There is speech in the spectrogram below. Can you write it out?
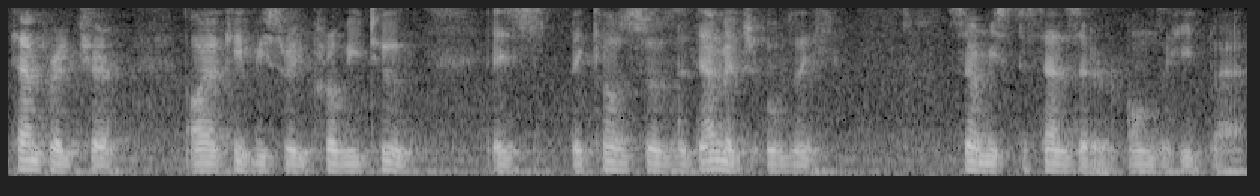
temperature on your KP3S Pro V2 is because of the damage of the thermistor sensor on the heat bed.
